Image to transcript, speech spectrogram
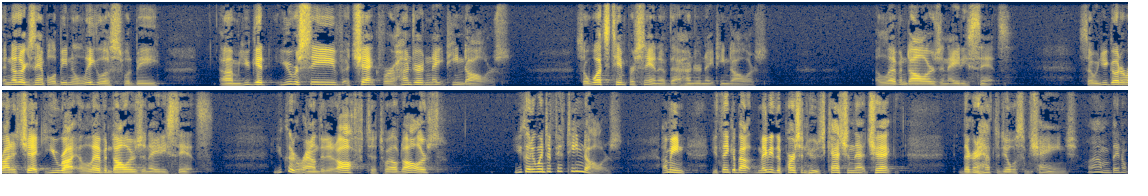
Another example of being a legalist would be um, you get you receive a check for $118 so, what's 10% of that $118? $11.80. So, when you go to write a check, you write $11.80. You could have rounded it off to $12. You could have went to $15. I mean, You think about maybe the person who's cashing that check, they're going to have to deal with some change. They don't,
